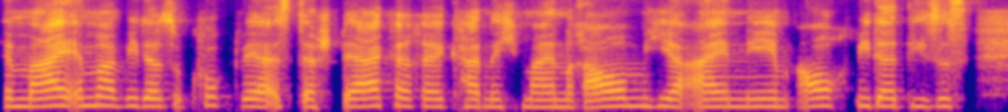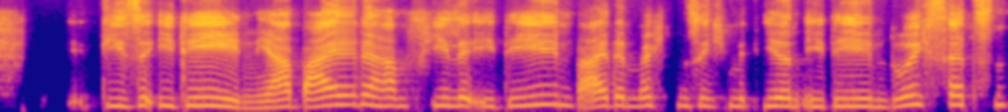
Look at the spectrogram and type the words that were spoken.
im Mai immer wieder so guckt, wer ist der Stärkere, kann ich meinen Raum hier einnehmen, auch wieder dieses diese Ideen, ja, beide haben viele Ideen, beide möchten sich mit ihren Ideen durchsetzen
